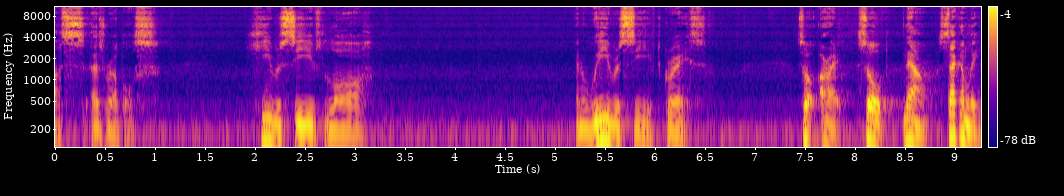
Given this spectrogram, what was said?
us as rebels. He received law, and we received grace. So, all right, so now, secondly,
